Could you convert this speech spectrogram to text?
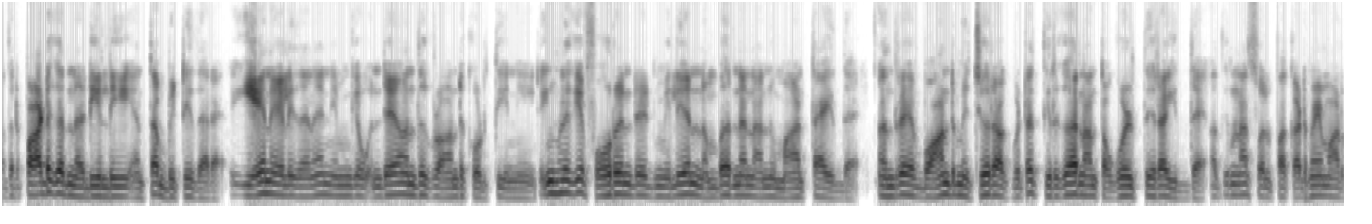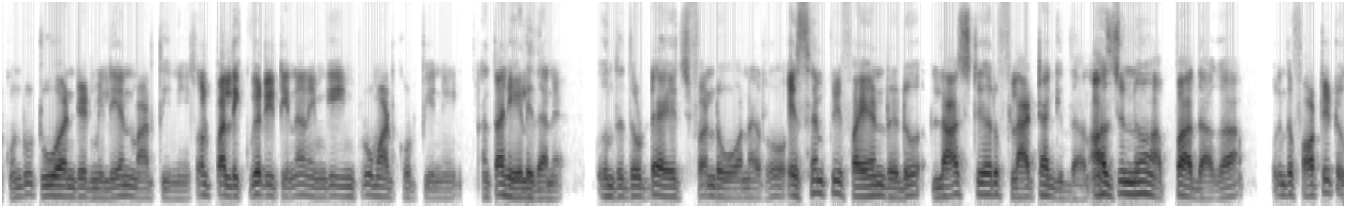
ಅದರ ಅದ್ ನಡೀಲಿ ಅಂತ ಬಿಟ್ಟಿದ್ದಾರೆ. ಏನು ಹೇಳಿದಾನೆ, ನಿಮಗೆ ಒಂದೇ ಒಂದು ಗ್ರಾಂಡ್ ಕೊಡ್ತೀನಿ. ತಿಂಗಳಿಗೆ ಫೋರ್ ಹಂಡ್ರೆಡ್ ಮಿಲಿಯನ್ ನಂಬರ್ನ ನಾನು ಮಾಡ್ತಾ ಇದ್ದೆ. ಅಂದರೆ ಬಾಂಡ್ ಮೆಚ್ಯೂರ್ ಆಗಿಬಿಟ್ರೆ ತಿರ್ಗಾ ನಾನು ತಗೊಳ್ತೀರಾ ಇದ್ದೆ. ಅದನ್ನ ಸ್ವಲ್ಪ ಕಡಿಮೆ ಮಾಡಿಕೊಂಡು ಟೂ ಹಂಡ್ರೆಡ್ ಮಿಲಿಯನ್ ಮಾಡ್ತೀನಿ. ಸ್ವಲ್ಪ ಲಿಕ್ವಿಡಿಟಿನ ನಿಮಗೆ ಇಂಪ್ರೂವ್ ಮಾಡಿಕೊಡ್ತೀನಿ ಅಂತ ಹೇಳಿದ್ದಾನೆ ಒಂದು ದೊಡ್ಡ hedge fund owner S M P five hundred last year flat ಆಗಿದ್ದ. ಅರ್ಜುನ್ ಅಪ್ಪ ಆದಾಗ ಒಂದು ಫಾರ್ಟಿ ಟೂ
